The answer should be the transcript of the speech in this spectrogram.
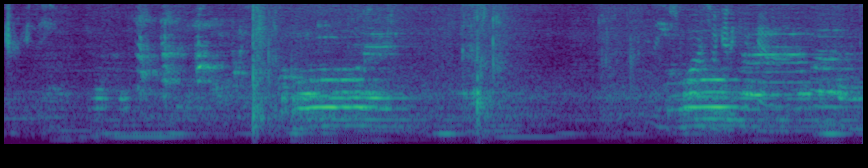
crazy. You should watch. You'll get a kick out of this.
